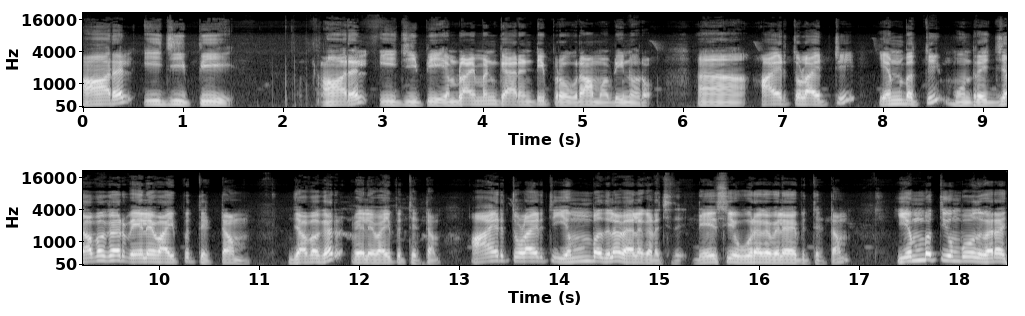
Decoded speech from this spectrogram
RLEGP RLEGP employment guarantee programme அப்படின்னு வரும். ஆயிரத்தி தொள்ளாயிரத்தி எண்பத்தி மூன்று. ஜவஹர் வேலைவாய்ப்பு திட்டம். ஜவஹர் வேலைவாய்ப்பு திட்டம். ஆயிரத்தி தொள்ளாயிரத்தி எண்பதில் வேலை கிடச்சிது. தேசிய ஊரக வேலைவாய்ப்பு திட்டம். எண்பத்தி ஒம்பது வரை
